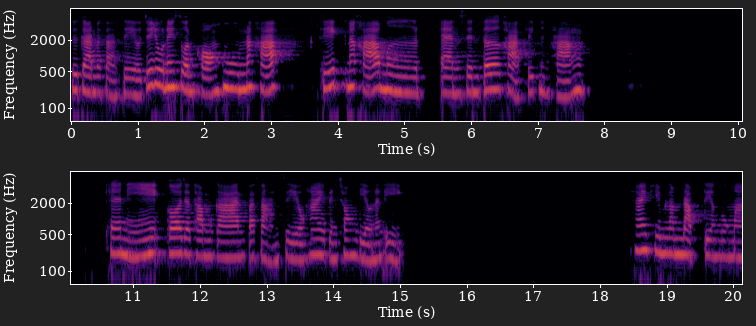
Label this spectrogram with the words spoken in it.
คือการประสานเซลล์จะอยู่ในส่วนของ Home นะคะ คลิกนะคะ Merge and Center ค่ะ คลิกหนึ่งครั้ง แค่นี้ก็จะทำการประสานเซลล์ให้เป็นช่องเดียวนั่นเอง ให้พิมพ์ลำดับเรียงลงมา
